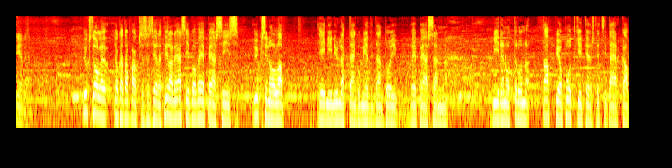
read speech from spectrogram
Niemisen. 1-0 joka tapauksessa siellä tilanne SJK VPS siis 1-0. Ei niin yllättäen kun mietitään toi VPSn viiden ottelun tappioputki. Tietysti et sitä Erkka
